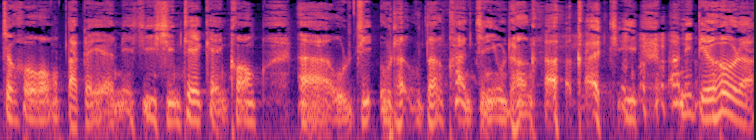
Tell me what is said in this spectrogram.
祝福大家你是身体健康，啊，有钱有得有得看钱，有得开钱，啊，你就好了。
